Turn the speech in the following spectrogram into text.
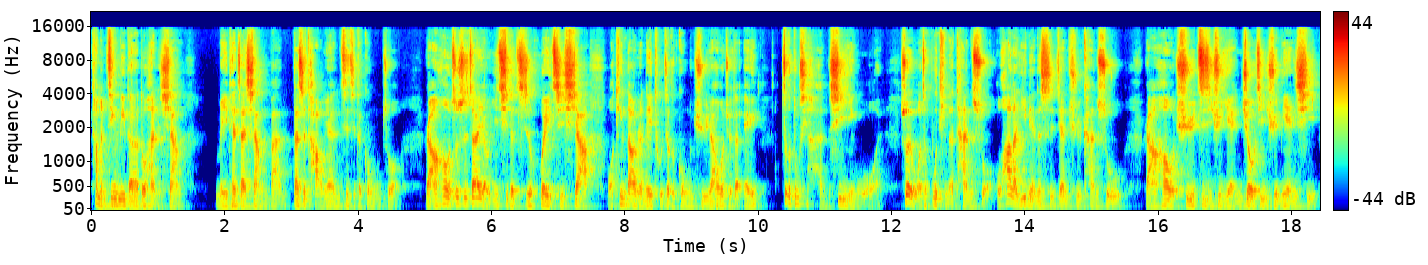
他们经历的都很像，每一天在上班，但是讨厌自己的工作。然后就是在有一期的智慧之下，我听到人类图这个工具，然后我觉得，诶，这个东西很吸引我，所以我就不停的探索。我花了一年的时间去看书，然后去自己去研究，自己去练习，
